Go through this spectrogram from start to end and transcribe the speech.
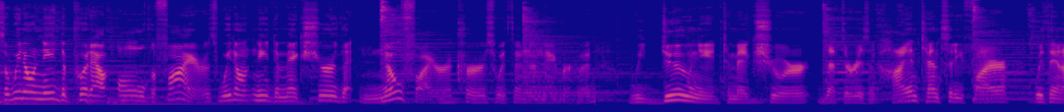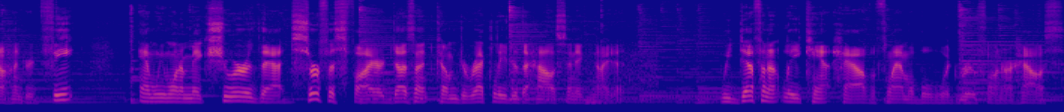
So we don't need to put out all the fires. We don't need to make sure that no fire occurs within the neighborhood. We do need to make sure that there isn't high intensity fire within 100 feet and we want to make sure that surface fire doesn't come directly to the house and ignite it. We definitely can't have a flammable wood roof on our house.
